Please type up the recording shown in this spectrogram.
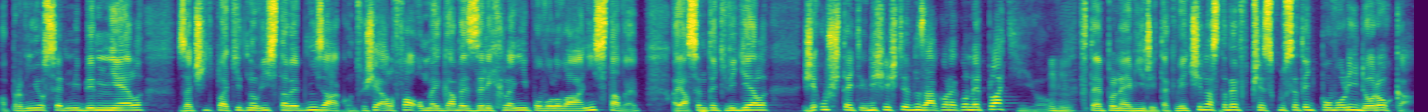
a prvního sedmí by měl začít platit nový stavební zákon, což je alfa omega ve zrychlení povolování staveb. A já jsem teď viděl, že už teď, když ještě ten zákon jako neplatí jo, mm-hmm. v té plné víři, tak většina staveb v Česku se teď povolí do roka.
